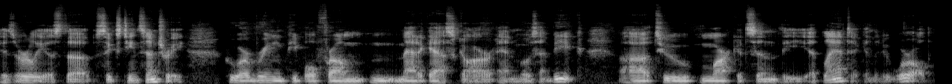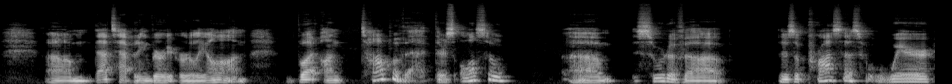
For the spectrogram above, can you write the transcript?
as early as the 16th century who are bringing people from Madagascar and Mozambique uh, to markets in the Atlantic in the New World. Um, that's happening very early on. But on top of that, there's also um, sort of a there's a process where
